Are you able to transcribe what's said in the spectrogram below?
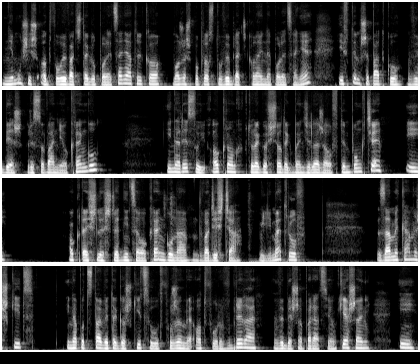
nie musisz odwoływać tego polecenia, tylko możesz po prostu wybrać kolejne polecenie i w tym przypadku wybierz rysowanie okręgu i narysuj okrąg, którego środek będzie leżał w tym punkcie i określ średnicę okręgu na 20 mm. Zamykamy szkic i na podstawie tego szkicu utworzymy otwór w bryle, wybierz operację kieszeń i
